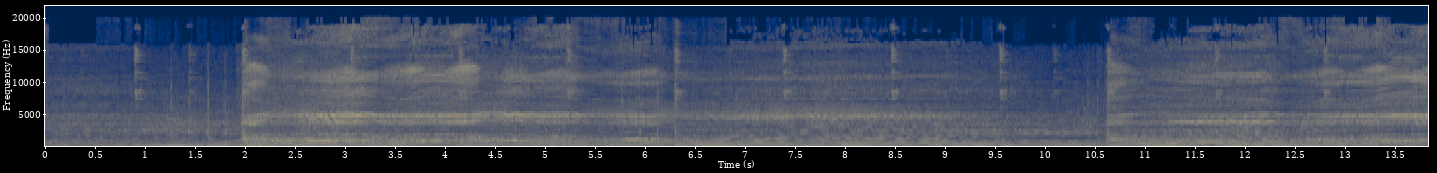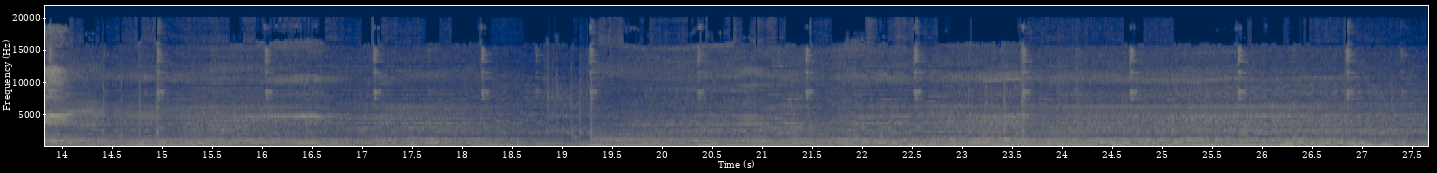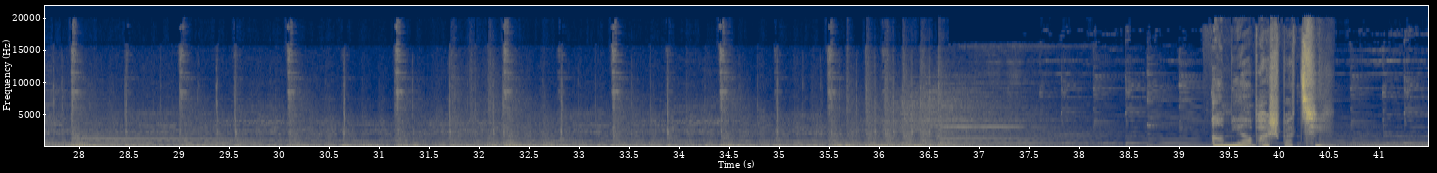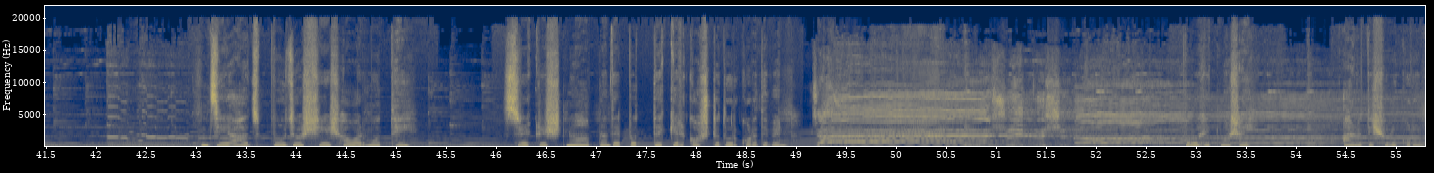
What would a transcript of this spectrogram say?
আভাস পাচ্ছি। যে আজ পুজো শেষ হওয়ার মধ্যেই শ্রীকৃষ্ণ আপনাদের প্রত্যেকের কষ্ট দূর করে দেবেন। পুরোহিত মশাই আরতি শুরু করুন।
